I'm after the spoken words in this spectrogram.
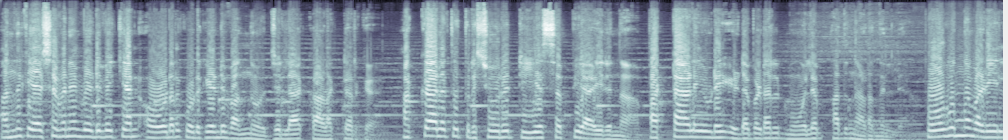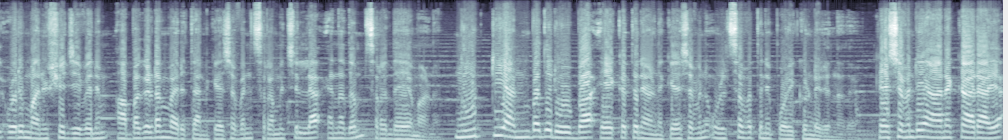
അന്ന് കേശവനെ വെടിവെക്കാൻ ഓർഡർ കൊടുക്കേണ്ടി വന്നു ജില്ലാ കളക്ടർക്ക്. അക്കാലത്ത് Thrissur T S F P ആയിരുന്ന പട്ടാളിയുടെ ഇടപെടൽ മൂലം അത് നടന്നില്ല. പോകുന്ന വഴിയിൽ ഒരു മനുഷ്യജീവനും അപകടം വരുത്താൻ കേശവൻ ശ്രമിച്ചില്ല എന്നതും ശ്രദ്ധേയമാണ്. നൂറ്റി അൻപത് രൂപ ഏക്കത്തിനാണ് കേശവൻ ഉത്സവത്തിന് പോയിക്കൊണ്ടിരുന്നത്. കേശവന്റെ ആനക്കാരായ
